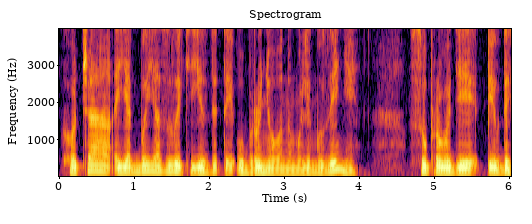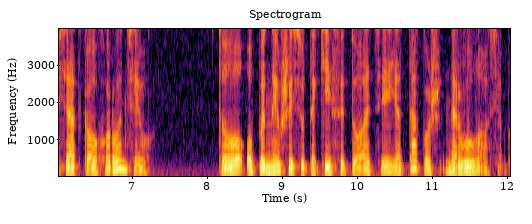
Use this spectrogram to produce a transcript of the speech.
Хоча, якби я звик їздити у броньованому лімузині в супроводі півдесятка охоронців, то, опинившись у такій ситуації, я також нервувався б.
